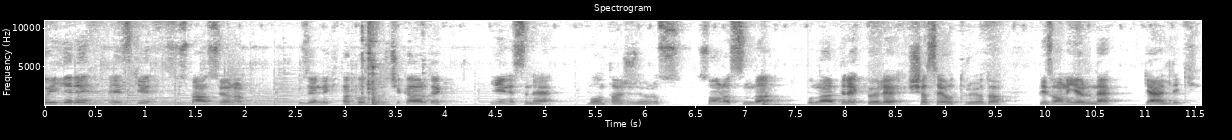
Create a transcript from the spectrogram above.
koilleri eski süspansiyonun üzerindeki takozları çıkardık. Yenisine montajlıyoruz. Sonrasında bunlar direkt böyle şaseye oturuyordu. Biz onun yerine geldik.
